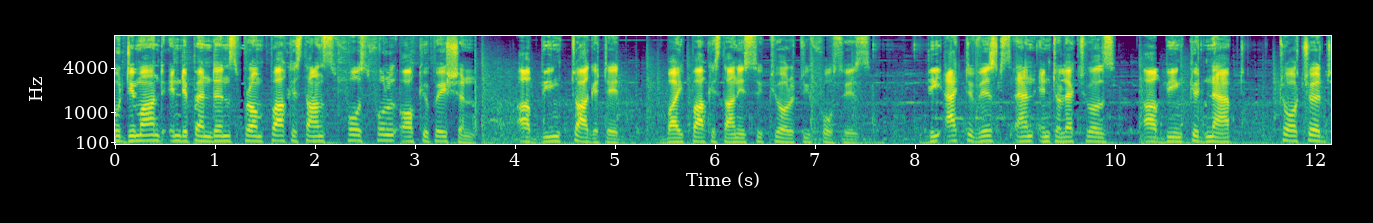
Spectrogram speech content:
who demand independence from Pakistan's forceful occupation are being targeted by Pakistani security forces. The activists and intellectuals are being kidnapped, tortured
